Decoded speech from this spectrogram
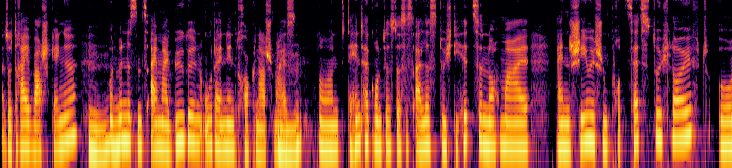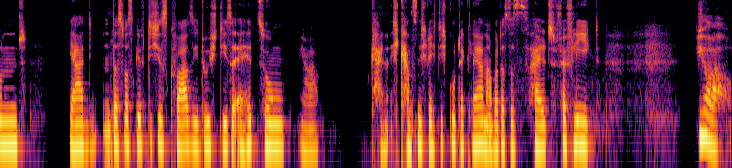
Also drei Waschgänge Mhm. und mindestens einmal bügeln oder in den Trockner schmeißen. Und der Hintergrund ist, dass es alles durch die Hitze nochmal einen chemischen Prozess durchläuft und ja, das, was giftig ist, quasi durch diese Erhitzung, ja, keine, ich kann es nicht richtig gut erklären, aber dass es halt verfliegt. Ja,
